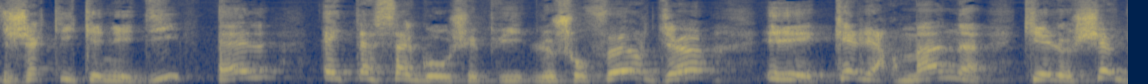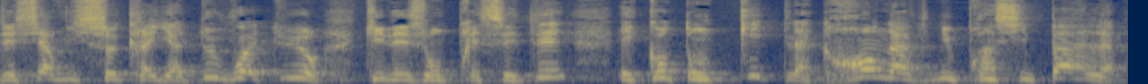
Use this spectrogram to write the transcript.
Jackie Kennedy, elle, est à sa gauche. Et puis le chauffeur, Joe, et Kellerman, qui est le chef des services secrets. Il y a deux voitures qui les ont précédées. Et quand on quitte la grande avenue principale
